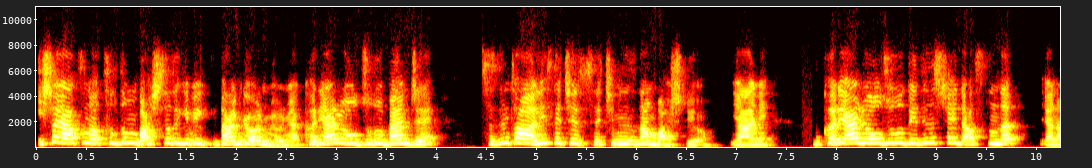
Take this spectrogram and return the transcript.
iş hayatına atıldım başladı gibi ben görmüyorum. Yani kariyer yolculuğu bence sizin talih seçi, seçiminizden başlıyor. Yani bu kariyer yolculuğu dediğiniz şey de aslında yani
